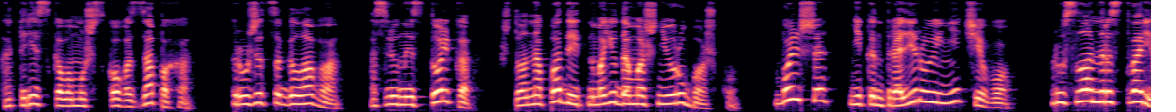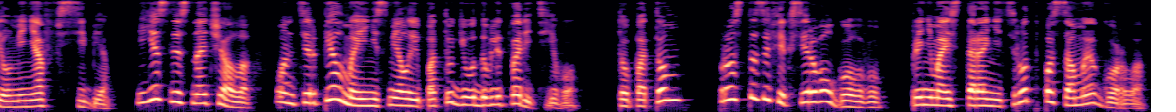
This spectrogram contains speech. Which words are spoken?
От резкого мужского запаха кружится голова, а слюны столько, что она падает на мою домашнюю рубашку. Больше не контролирую ничего. Руслан растворил меня в себе. И если сначала он терпел мои несмелые потуги удовлетворить его, то потом просто зафиксировал голову, принимаясь таранить рот по самое горло.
